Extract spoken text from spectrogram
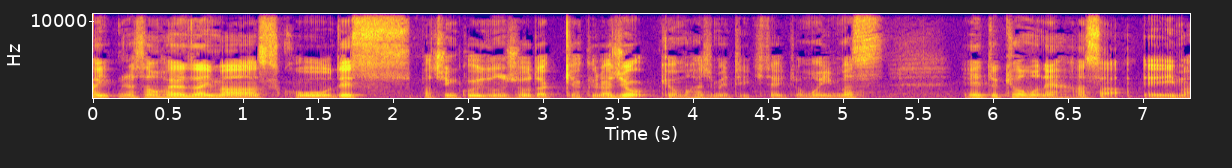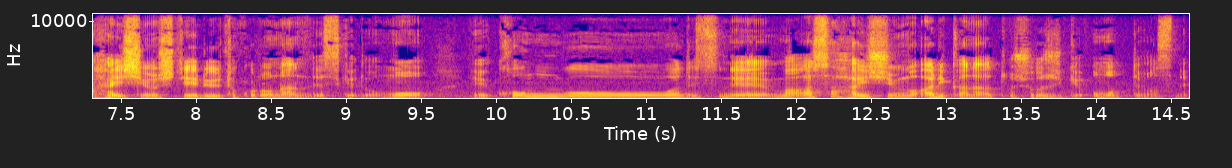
はい、皆さんおはようございます。こうです。パチンコ依存症脱却ラジオ、今日も始めていきたいと思います。えっ、ー、と、今日もね、朝、えー、今配信をしているところなんですけども、えー、今後はですね、まあ朝配信もありかなと正直思ってますね。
